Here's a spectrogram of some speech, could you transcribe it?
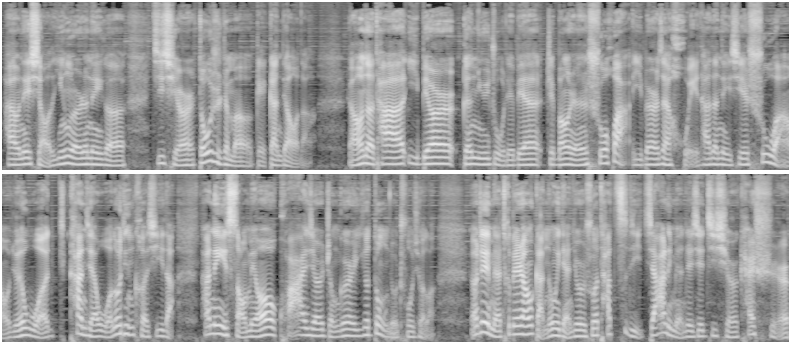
还有那小的婴儿的那个机器人，都是这么给干掉的。然后呢，他一边跟女主这边这帮人说话，一边在毁他的那些书啊。我觉得我看起来我都挺可惜的。他那一扫描，咵一下，整个一个洞就出去了。然后这里面特别让我感动一点，就是说他自己家里面这些机器人开始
